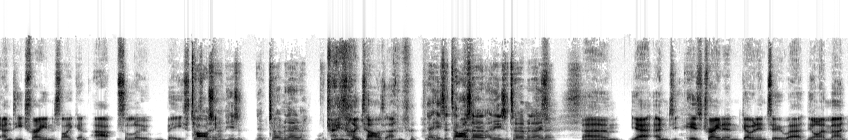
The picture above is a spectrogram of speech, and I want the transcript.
and he trains like an absolute beast. Tarzan. He's a, a Terminator. he? Trains like Tarzan. Yeah, he's a Tarzan and he's a Terminator. Um, yeah, and his training going into uh, the Ironman,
